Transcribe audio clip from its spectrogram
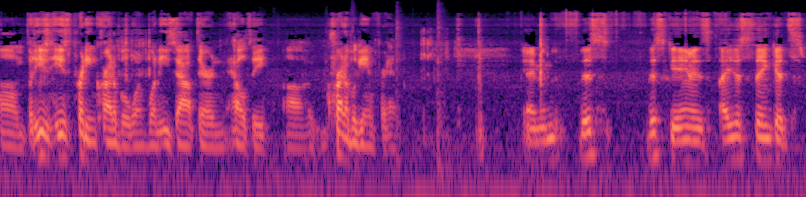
Um, but he's he's pretty incredible when, when he's out there and healthy. Uh, incredible game for him. Yeah, I mean this this game is. I just think it's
